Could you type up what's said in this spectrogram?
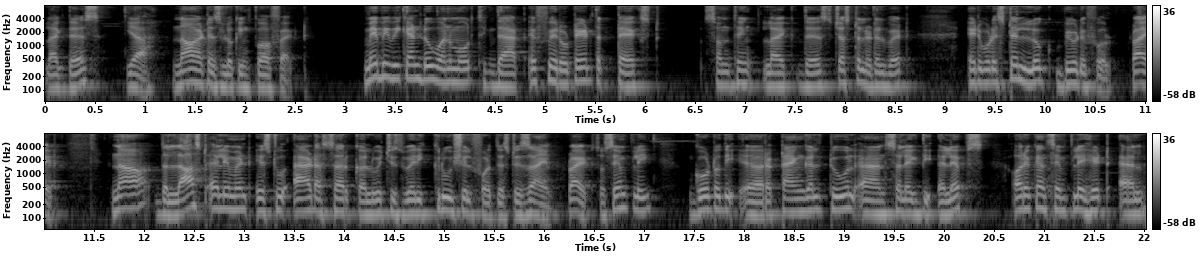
like this. Yeah now it is looking perfect. Maybe we can do one more thing that if we rotate the text something like this just a little bit it would still look beautiful right? Now the last element is to add a circle which is very crucial for this design right? So simply go to the uh, rectangle tool and select the ellipse or you can simply hit L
